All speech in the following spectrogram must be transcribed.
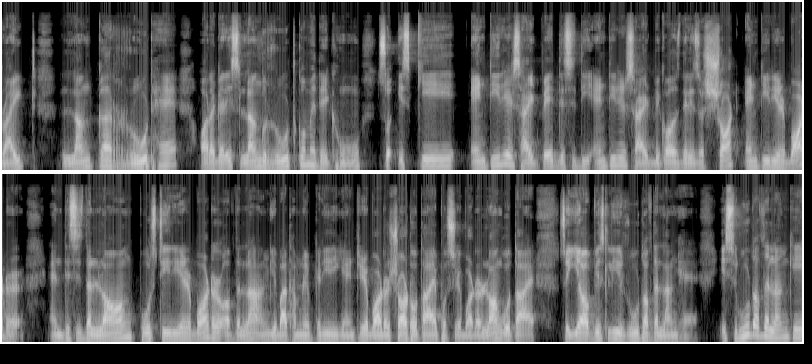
राइट लंग का रूट है। और अगर इस लंग रूट को मैं देखूँ सो so इसके anterior side पे this is the anterior side because there is a short anterior border and this is the long posterior border of the lung ये बात हमने करी थी कि anterior border short होता है posterior border long होता है so ये obviously root of the lung है इस root of the lung के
